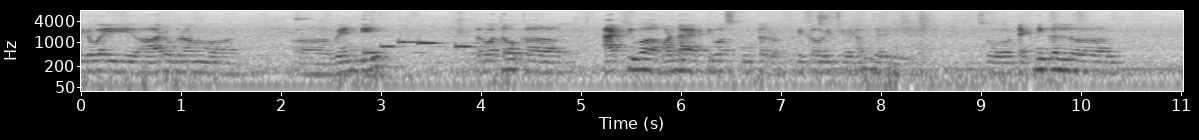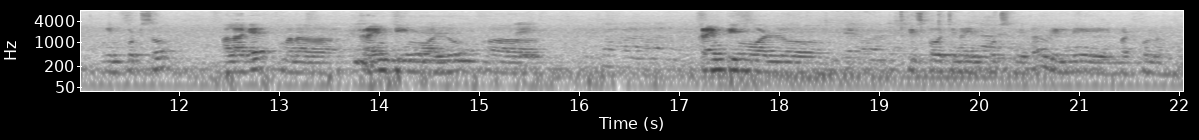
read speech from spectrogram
ఇరవై ఆరు గ్రామ్ వెండి తర్వాత ఒక Activa Honda Activa scooter recovery చేయడం జరిగింది. సో టెక్నికల్ ఇన్పుట్స్ అలాగే మన క్రైమ్ టీం వాళ్ళు క్రైమ్ టీం వాళ్ళు తీసుకువచ్చిన ఇన్పుట్స్ మీద వీళ్ళని పట్టుకున్నాము.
